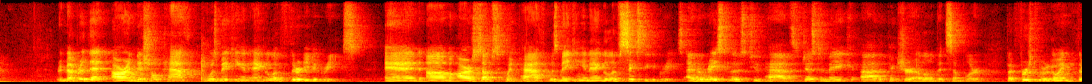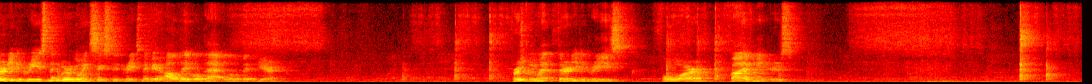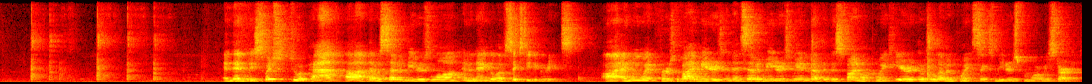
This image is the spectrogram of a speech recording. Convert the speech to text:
Remember that our initial path was making an angle of 30 degrees, and um, our subsequent path was making an angle of 60 degrees. I've erased those two paths just to make uh, the picture a little bit simpler. But first we were going 30 degrees, and then we were going 60 degrees. Maybe I'll label that a little bit here. First we went 30 degrees for 5 meters. And then we switched to a path uh, that was 7 meters long at an angle of 60 degrees. Uh, and we went first 5 meters and then 7 meters. We ended up at this final point here that was 11.6 meters from where we started.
